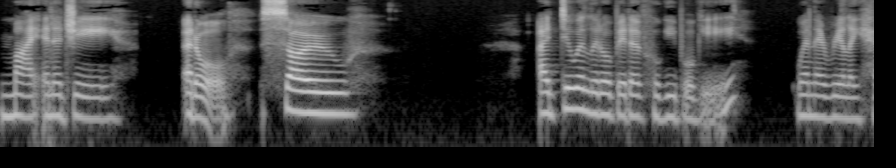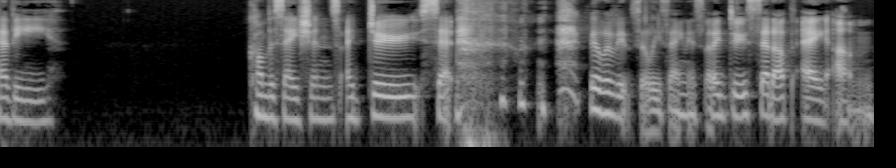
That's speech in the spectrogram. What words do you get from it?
my energy at all. So I do a little bit of hoogie boogie when they're really heavy conversations. I do set, feel a bit silly saying this, but I do set up a, um,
